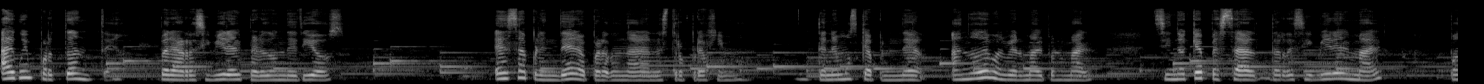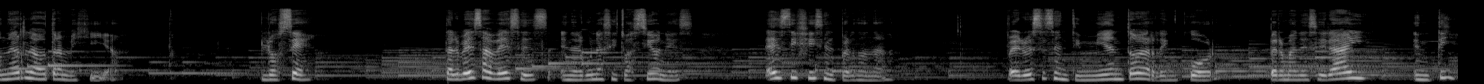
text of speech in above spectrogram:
Algo importante para recibir el perdón de Dios es aprender a perdonar a nuestro prójimo. Tenemos que aprender a no devolver mal por mal, sino que a pesar de recibir el mal, poner la otra mejilla. Lo sé. Tal vez a veces, en algunas situaciones, es difícil perdonar, pero ese sentimiento de rencor permanecerá ahí, en ti,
